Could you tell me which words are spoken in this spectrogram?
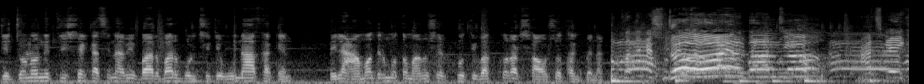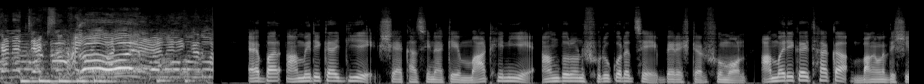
যে জননেত্রী শেখ হাসিনা আমি বারবার বলছি যে উনি না থাকেন তাহলে আমাদের মতো মানুষের প্রতিবাদ করার সাহসও থাকবে না। আজকে এখানে জ্যাকসন এবার আমেরিকায় গিয়ে শেখ হাসিনাকে মাঠে নিয়ে আন্দোলন শুরু করেছে ব্যারিস্টার সুমন। আমেরিকায় থাকা বাংলাদেশি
